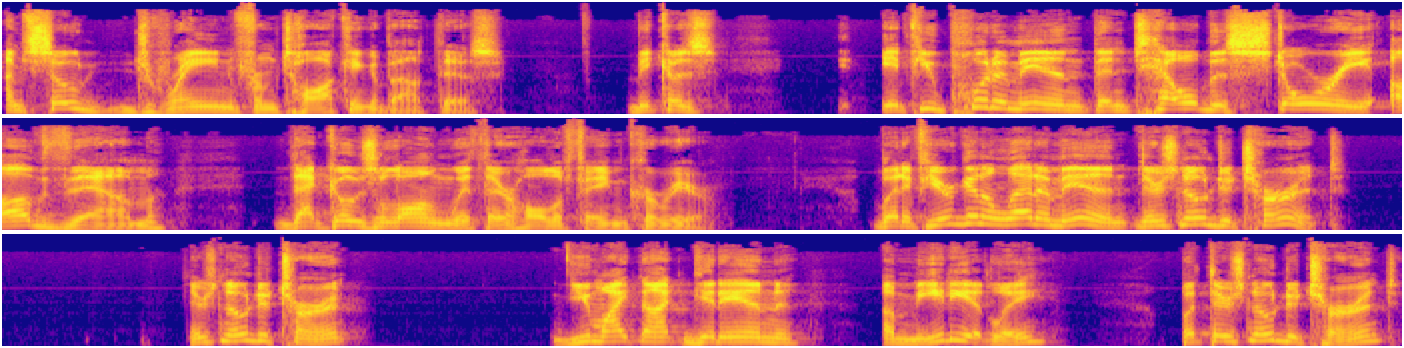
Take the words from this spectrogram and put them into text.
I'm so drained from talking about this because if you put them in, then tell the story of them that goes along with their Hall of Fame career. But if you're going to let them in, there's no deterrent. There's no deterrent. You might not get in immediately, but there's no deterrent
